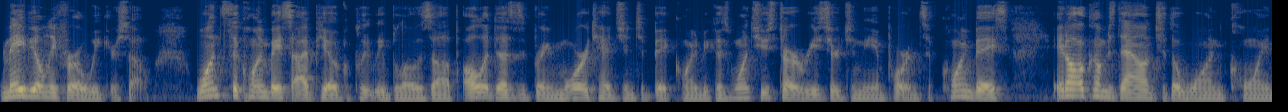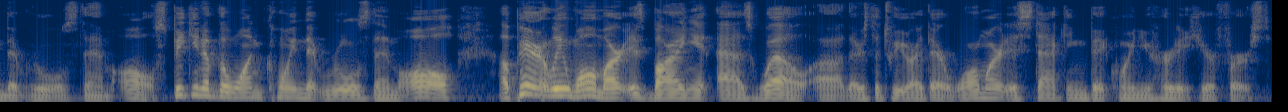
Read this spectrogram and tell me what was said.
maybe only for a week or so. Once the Coinbase IPO completely blows up, all it does is bring more attention to Bitcoin because once you start researching the importance of Coinbase, it all comes down to the one coin that rules them all. Speaking of the one coin that rules them all, apparently Walmart is buying it as well. Uh, there's the tweet right there. Walmart is stacking Bitcoin. You heard it here first.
